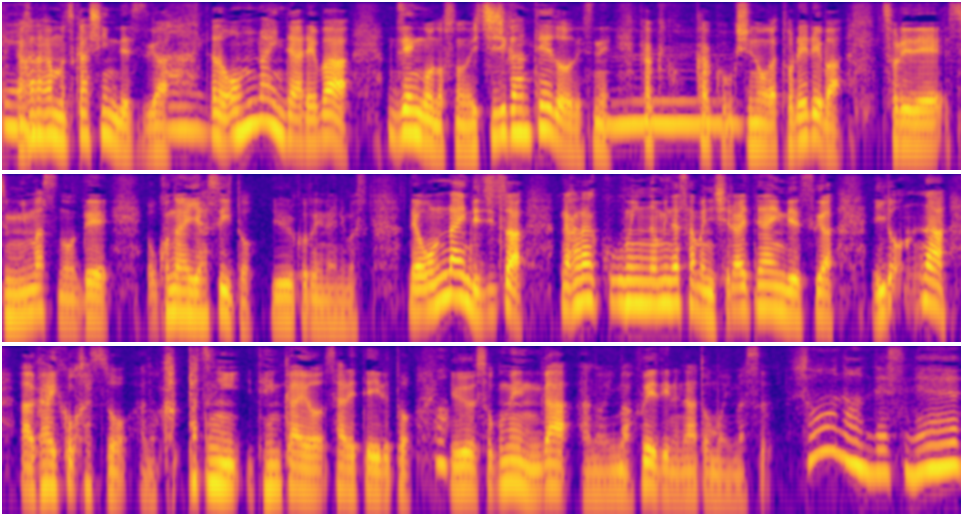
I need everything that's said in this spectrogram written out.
なかなか難しいんですが、はい、ただオンラインであれば前後のその1時間程度ですね各各国首脳が取れればそれで済みますので行いやすいということになります。でオンラインで実はなかなか国民の皆様に知られてないんですがいろんな外交活動あの活発に展開をされているという側面があの今増えているなと思います。そうなんですね。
